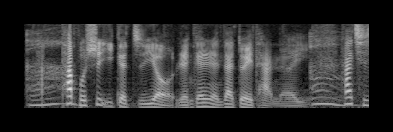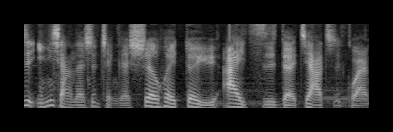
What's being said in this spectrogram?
啊，它不是一个只有人跟人在对谈而已，它其实影响的是整个社会对于艾滋的价值观。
